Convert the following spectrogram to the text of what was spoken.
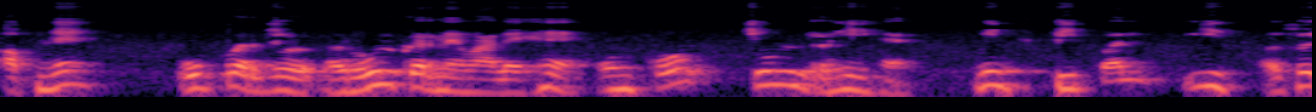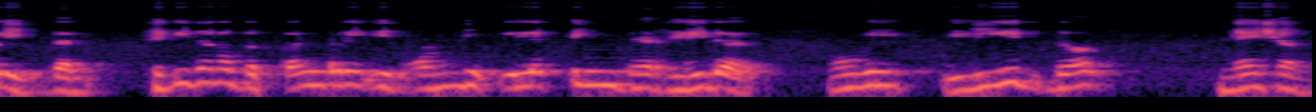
अपने ऊपर जो रूल करने वाले हैं, उनको चुन रही है। Means people is sorry the citizen of the country is only electing their leader who will lead the nation.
